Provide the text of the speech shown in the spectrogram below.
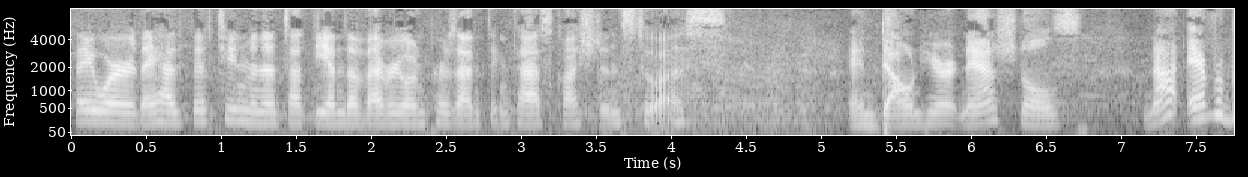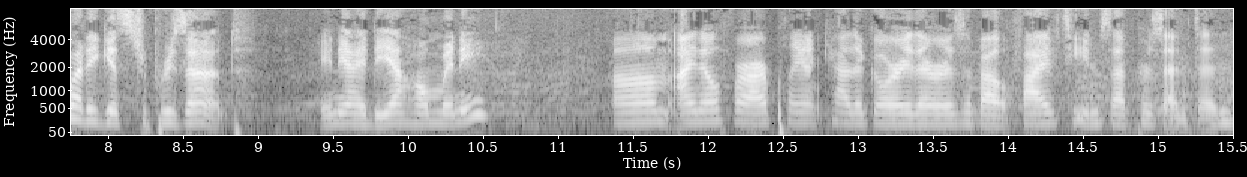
They were. They had 15 minutes at the end of everyone presenting to ask questions to us. And down here at Nationals, not everybody gets to present. Any idea how many? Um, I know for our plant category, there was about five teams that presented.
